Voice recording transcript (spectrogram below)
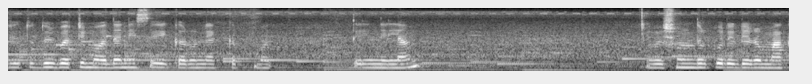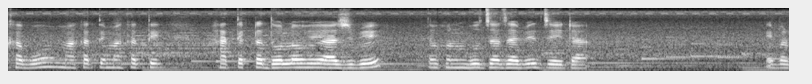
যেহেতু দুই বাটি ময়দা নিছে এই কারণে এক কাপ তেল নিলাম। এবার সুন্দর করে ডেরো মাখাবো। মাখাতে মাখাতে হাতে একটা দলা হয়ে আসবে, তখন বোঝা যাবে যে এটা। এবার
